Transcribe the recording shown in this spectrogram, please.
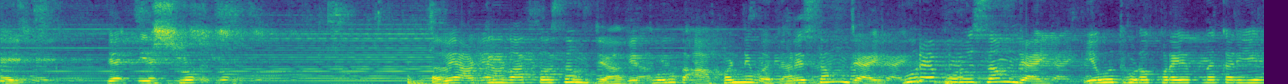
છે ત્યાં ઈશ્વર છે હવે આટલી વાત તો સમજ્યા. હવે થોડુંક આપણને વધારે સમજાય, પૂરેપૂરું સમજાય, એવો થોડો પ્રયત્ન કરીએ.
